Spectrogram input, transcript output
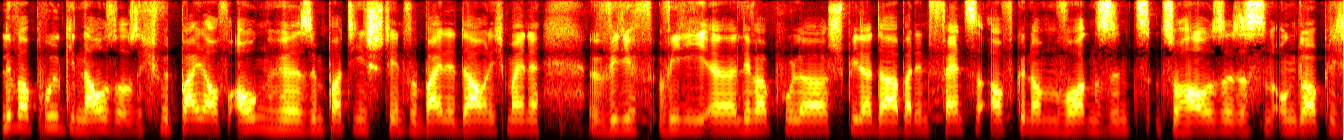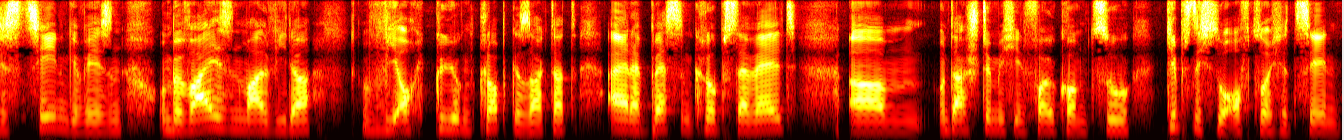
Liverpool genauso. Also ich würde beide auf Augenhöhe, Sympathien stehen für beide da. Und ich meine, wie die, wie die äh, Liverpooler Spieler da bei den Fans aufgenommen worden sind zu Hause, das sind unglaubliche Szenen gewesen und beweisen mal wieder, wie auch Jürgen Klopp gesagt hat, einer der besten Clubs der Welt. Ähm, und da stimme ich Ihnen vollkommen zu. Gibt es nicht so oft solche Szenen.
